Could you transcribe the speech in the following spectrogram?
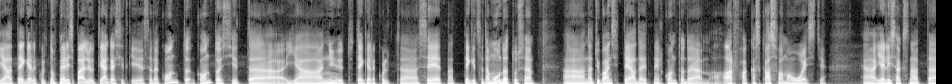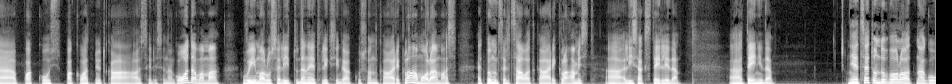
ja tegelikult noh, päris paljud jagasidki seda konto, kontosid ja nüüd tegelikult see, et nad tegid seda muudatuse, nad juba andsid teada, et neil kontode arv hakkas kasvama uuesti. ja lisaks nad pakkus, pakuvad nüüd ka sellise nagu odavama võimaluse liituda Netflixiga, kus on ka reklaam olemas et põhimõtteliselt saavad ka reklaamist äh, lisaks tellida äh,, teenida. nii et see tundub olevat nagu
